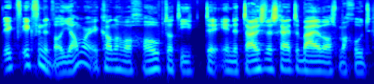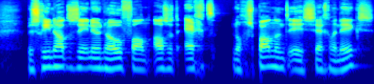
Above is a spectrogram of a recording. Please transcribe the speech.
ik, ik vind het wel jammer. Ik had nog wel gehoopt dat hij in de thuiswedstrijd erbij was. Maar goed, misschien hadden ze in hun hoofd van... als het echt nog spannend is, zeggen we niks.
